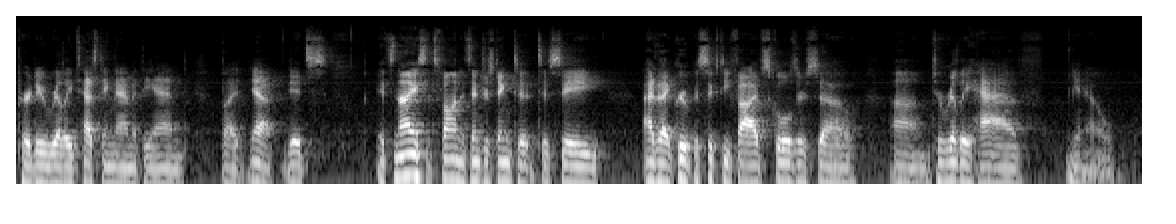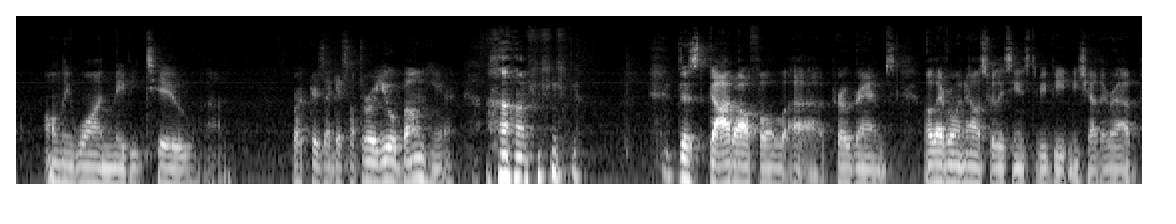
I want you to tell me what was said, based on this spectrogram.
Purdue really testing them at the end. But yeah, it's it's nice, it's fun, it's interesting to to see out of that group of sixty five schools or so um, to really have you know only one, maybe two. Um, Rutgers, I guess I'll throw you a bone here. Um, just god awful uh, programs, while everyone else really seems to be beating each other up.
